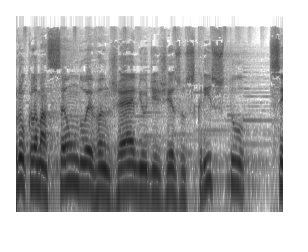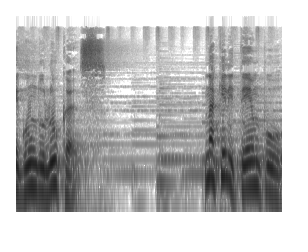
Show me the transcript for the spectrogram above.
Proclamação do Evangelho de Jesus Cristo, segundo Lucas. Naquele tempo,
